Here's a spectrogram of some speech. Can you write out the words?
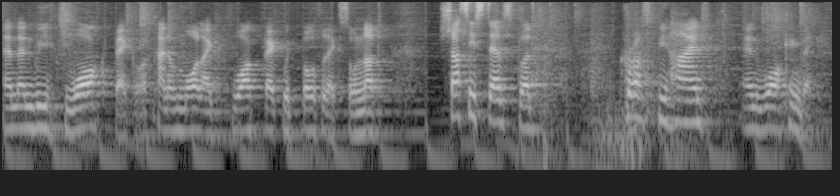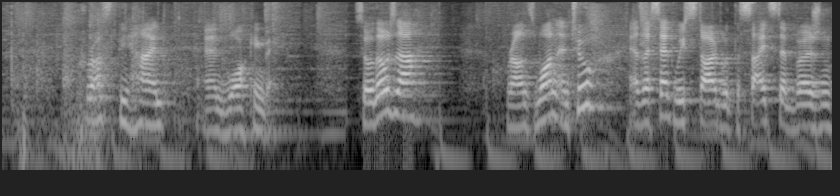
and then we walk back or kind of more like walk back with both legs. So not chassis steps, but cross behind and walking back. Cross behind and walking back. So those are rounds one and two. As I said, we start with the side step version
